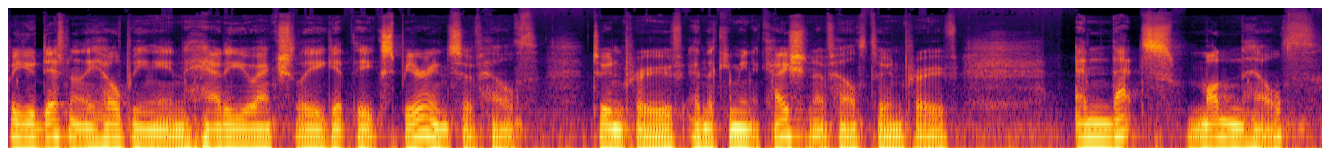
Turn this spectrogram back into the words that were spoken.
But you're definitely helping in how do you actually get the experience of health to improve and the communication of health to improve. And that's modern health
